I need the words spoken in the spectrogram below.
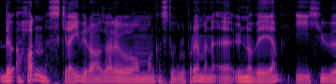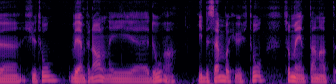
det, han skrev jo da, så er det jo om man kan stole på det, men eh, under VM i 2022, VM-finalen i eh, Doha, i desember 2022, så mente han at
